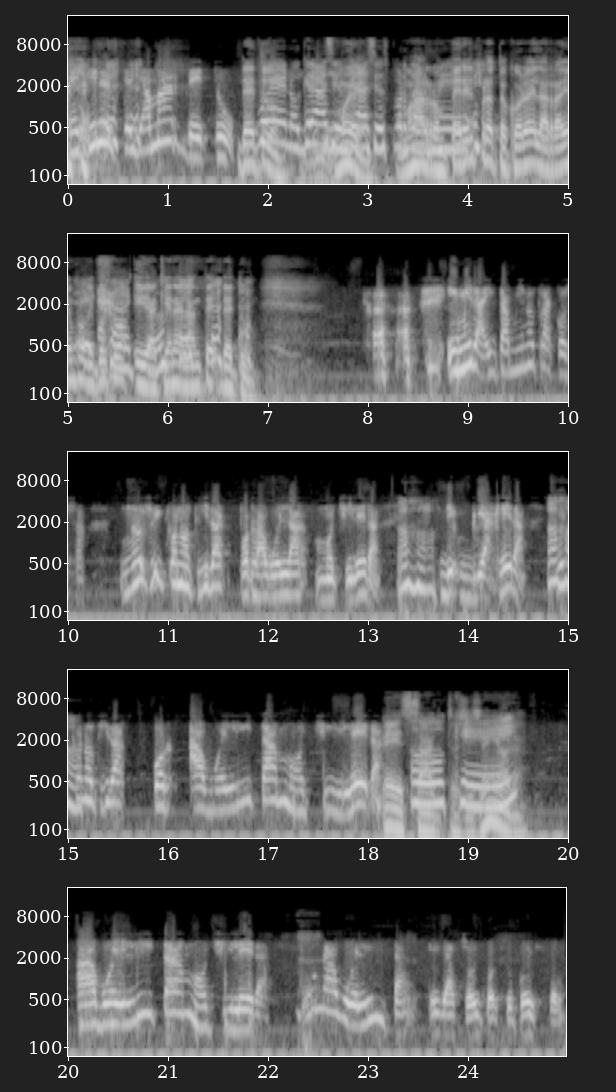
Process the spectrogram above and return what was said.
Me tienes que llamar de tú. De tú. Bueno, gracias, Muy bien. gracias por Vamos a romper el protocolo de la radio un poquitico Exacto. y de aquí en adelante de tú. y mira, y también otra cosa. No soy conocida por la abuela mochilera, Ajá. de- viajera. Soy conocida por abuelita mochilera. Exacto, sí, señora. Abuelita mochilera. Una abuelita, que ya soy, por supuesto,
